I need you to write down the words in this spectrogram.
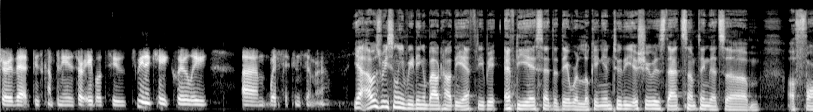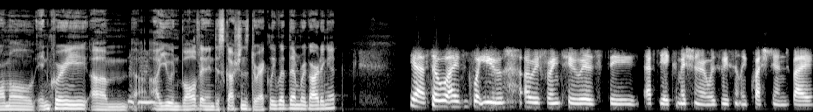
sure that these companies are able to communicate clearly um, with the consumer. Yeah, I was recently reading about how the FDA, FDA said that they were looking into the issue. Is that something that's um, a formal inquiry? Um, mm-hmm. Are you involved in discussions directly with them regarding it? Yeah, so I think what you are referring to is the FDA commissioner was recently questioned by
